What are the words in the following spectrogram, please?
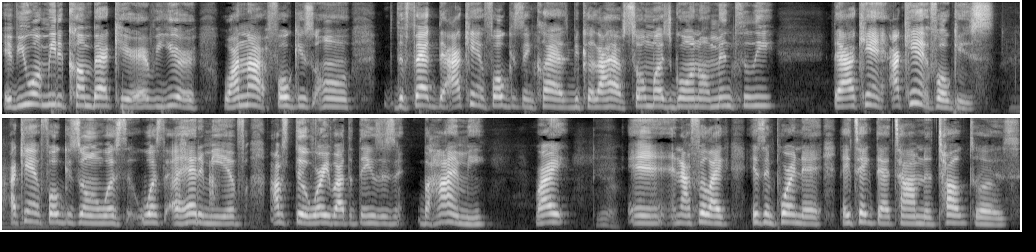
If you want me to come back here every year, why not focus on the fact that I can't focus in class because I have so much going on mentally that I can't I can't focus. I can't focus on what's what's ahead of me if I'm still worried about the things that's behind me, right? Yeah. And and I feel like it's important that they take that time to talk to us,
